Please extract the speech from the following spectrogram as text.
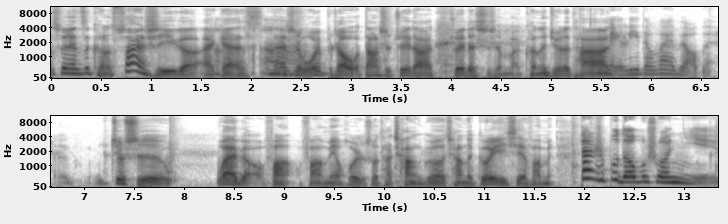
孙燕姿可能算是一个，I 嗯 guess，、但是我也不知道我当时追她追的是什么，可能觉得她美丽的外表呗。就是外表方方面，或者说他唱歌唱的歌一些方面，但是不得不说你，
